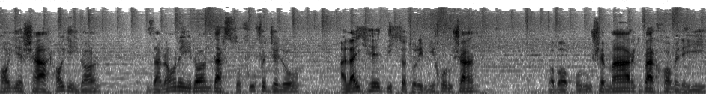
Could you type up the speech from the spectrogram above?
های شهرهای ایران زنان ایران در صفوف جلو علیه دیکتاتوری می خروشند و با خروش مرگ بر خامنه ای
